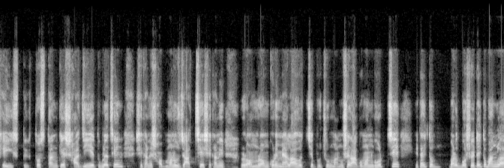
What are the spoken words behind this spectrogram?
সেই তীর্থস্থানকে সাজিয়ে তুলেছেন, সেখানে সব মানুষ যাচ্ছে, সেখানে রমরম করে মেলা হচ্ছে, প্রচুর মানুষের আগমন ঘটছে। এটাই তো ভারতবর্ষ, এটাই তো বাংলা।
